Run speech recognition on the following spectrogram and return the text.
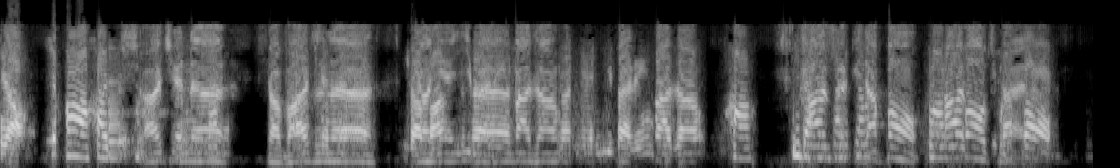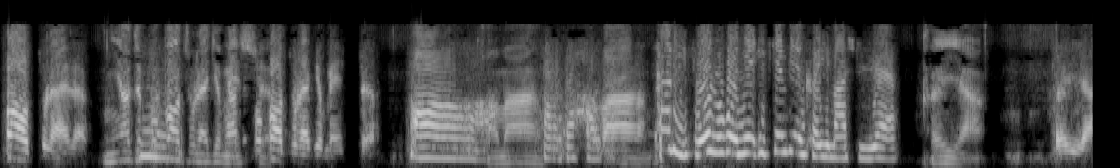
药，哦，好的，而且呢，小房子呢房子念一百零八章，要念一百零八张，好，他是给他。报他报出来的，报报出来了，你要是不报出来就没事。要是，不报出来就没事，哦，好吗？好的好的。他礼佛如果念一千遍可以吗？许愿。可以啊，可以啊，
